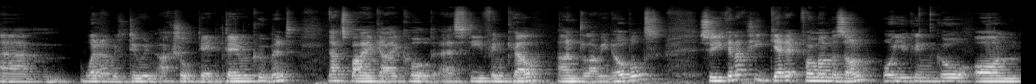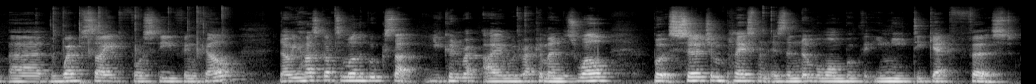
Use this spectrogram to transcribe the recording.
um, when I was doing actual day-to-day recruitment. That's by a guy called uh, Steve Finkel and Larry Nobles. So you can actually get it from Amazon or you can go on uh, the website for Steve Finkel now he has got some other books that you can I would recommend as well, but Search and Placement is the number one book that you need to get first.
